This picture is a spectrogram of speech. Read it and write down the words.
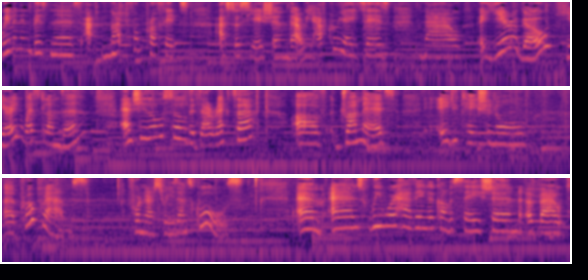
women in business not for profit association that we have created now a year ago here in West London. And she's also the director of DRAMED educational uh, programs for nurseries and schools. Um, and we were having a conversation about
